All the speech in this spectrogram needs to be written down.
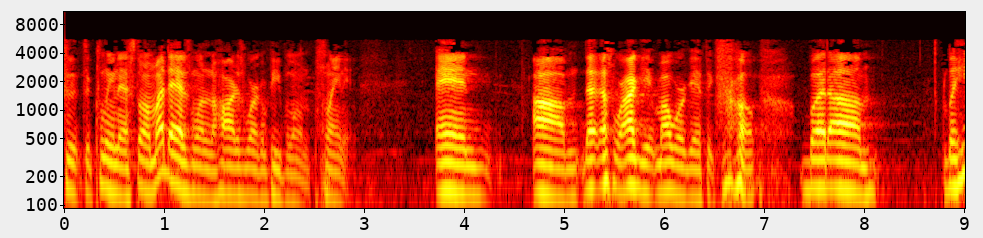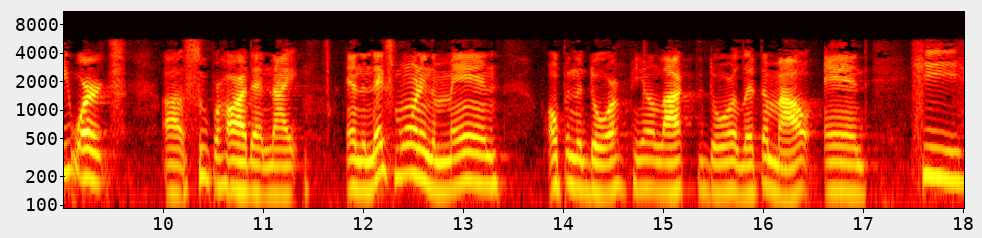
to, to clean that store. My dad is one of the hardest working people on the planet, and um, that, that's where I get my work ethic from. But um, but he worked uh, super hard that night, and the next morning the man opened the door. He unlocked the door, let them out, and he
